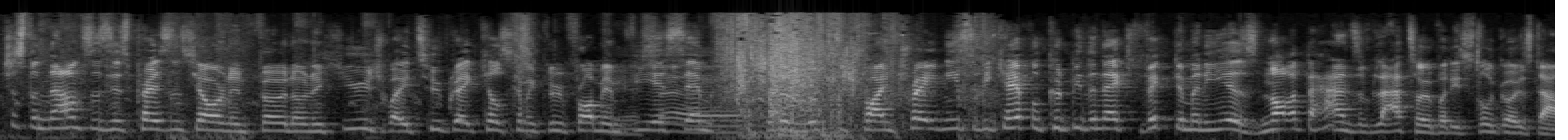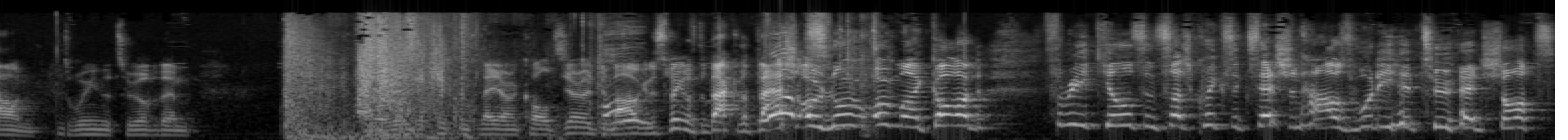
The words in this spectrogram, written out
just announces his presence here on Inferno in a huge way. Two great kills coming through from him. VSM gonna look to try and trade. Needs to be careful. Could be the next victim, and he is. Not at the hands of Latto, but he still goes down. Between the two of them. There is a different player on coldzera. Jamal oh. gonna swing off the back of the flash. What? Oh no! Oh my god! Three kills in such quick succession. How's Woody hit two headshots?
